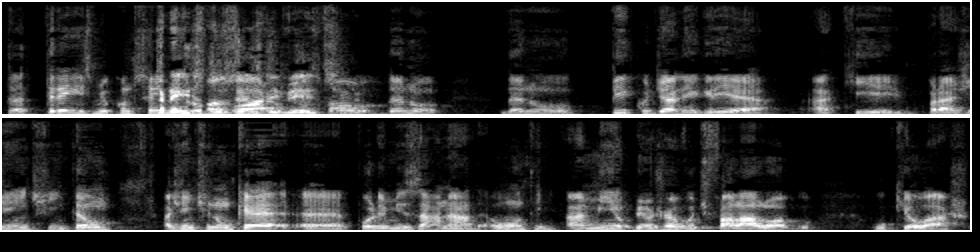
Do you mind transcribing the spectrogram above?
tá três mil. Quando você 3, entrou 220. agora, o pessoal dando, dando pico de alegria aqui para gente. Então, a gente não quer é, polemizar nada. Ontem, a minha opinião, eu já vou te falar logo o que eu acho.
